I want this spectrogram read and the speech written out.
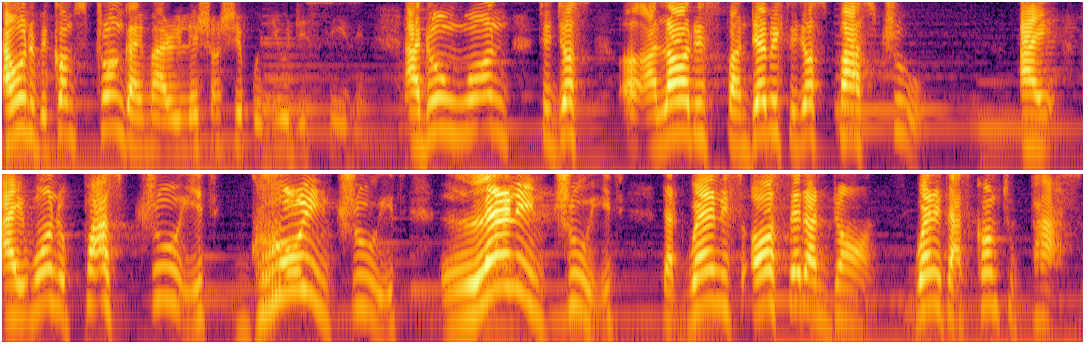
I want to become stronger in my relationship with you this season. I don't want to just uh, allow this pandemic to just pass through. I, I want to pass through it, growing through it, learning through it, that when it's all said and done, when it has come to pass,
